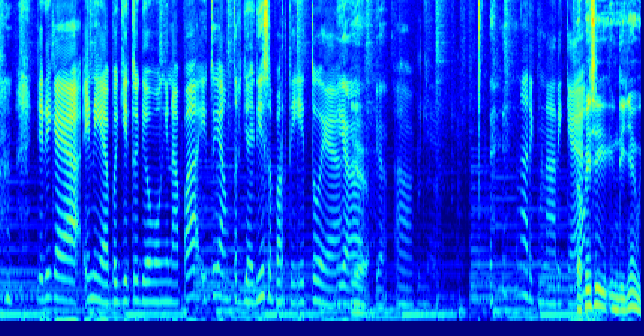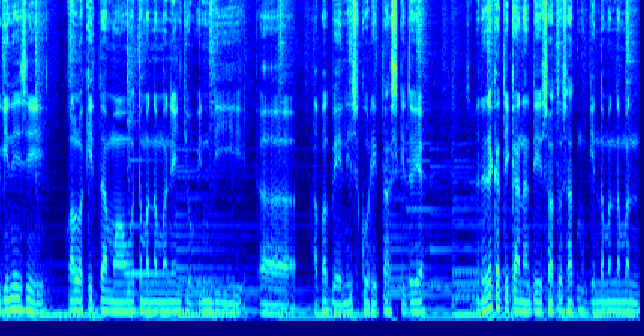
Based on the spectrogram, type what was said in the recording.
Jadi kayak ini ya begitu dia omongin apa itu yang terjadi seperti itu ya. Iya, Iya. iya. Oke. menarik menarik ya. Tapi sih intinya begini sih, kalau kita mau teman-teman yang join di eh, apa BNI Sekuritas gitu ya, sebenarnya ketika nanti suatu saat mungkin teman-teman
